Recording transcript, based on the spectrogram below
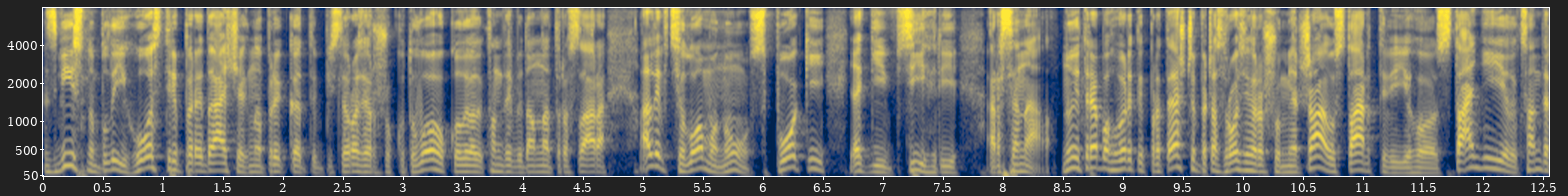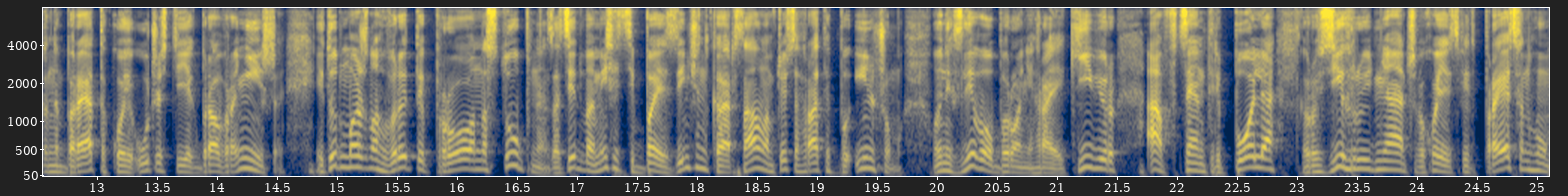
Звісно, були й гострі передачі, як, наприклад, після розіграшу кутового, коли Олександр віддав на Тросара. Але в цілому, ну, спокій як і в цій грі Арсенала. Ну і треба говорити про те, що під час розіграшу м'яча у стартовій його стадії Олександр не бере такої участі, як брав раніше. І тут можна говорити про наступне: за ці два місяці без Зінченка Арсенал навчився грати по-іншому. У них зліва обороні грає Ків'юр, а в центрі поля розігрують м'яч, виходять з-під пресингу,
